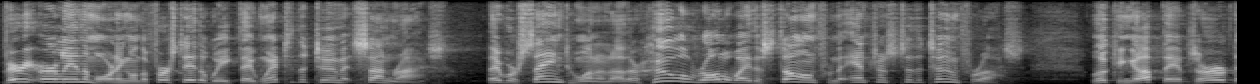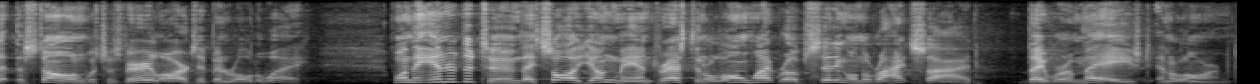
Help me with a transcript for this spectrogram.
Very early in the morning, on the first day of the week, they went to the tomb at sunrise. They were saying to one another, Who will roll away the stone from the entrance to the tomb for us? Looking up, they observed that the stone, which was very large, had been rolled away. When they entered the tomb, they saw a young man dressed in a long white robe sitting on the right side. They were amazed and alarmed.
